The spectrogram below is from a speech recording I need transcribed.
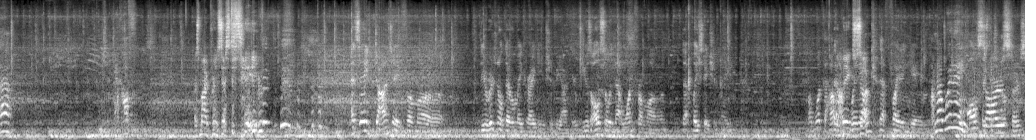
Ah, Back off. That's my princess to save. I'd say Dante from uh, the original Devil May Cry game should be on here. He was also in that one from uh, that PlayStation made. Oh, what the hell? That I'm big winning. suck. That fighting game. I'm not winning. All stars. All-Stars.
